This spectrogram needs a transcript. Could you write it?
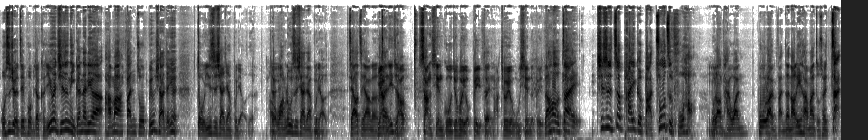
我是觉得这一波比较可惜，因为其实你跟那个蛤蟆翻桌不用下架，因为抖音是下架不了的，好网络是下架不了的，只要怎样了，没有你只要上线过就会有备份啊，就会有无限的备份。然后在其实这拍一个把桌子扶好，我让台湾拨乱反正，然后你蛤蟆走出来站，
